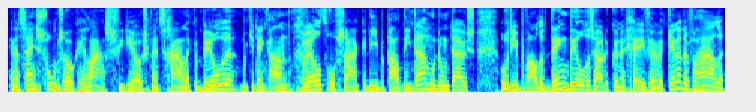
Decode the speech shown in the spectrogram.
En dat zijn soms ook helaas video's met schadelijke beelden. Moet je denken aan geweld of zaken die je bepaald niet aan moet doen thuis, of die je bepaalde denkbeelden zouden kunnen geven. En we kennen de verhalen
